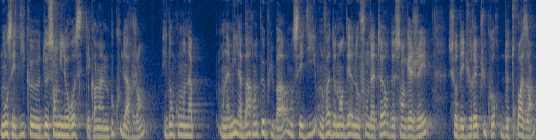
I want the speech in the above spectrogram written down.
Nous, on s'est dit que 200 000 euros, c'était quand même beaucoup d'argent. Et donc, on a, on a mis la barre un peu plus bas. On s'est dit, on va demander à nos fondateurs de s'engager sur des durées plus courtes, de 3 ans,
